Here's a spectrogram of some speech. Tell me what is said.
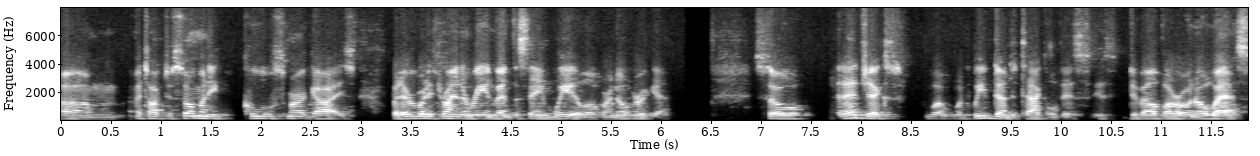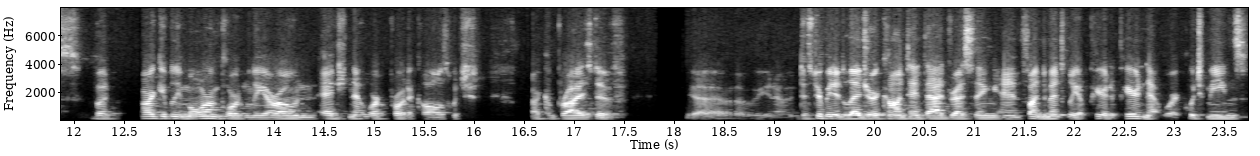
Um, I talked to so many cool, smart guys but everybody's trying to reinvent the same wheel over and over again. So at EDJX, what, what we've done to tackle this is develop our own OS, but arguably more importantly, our own edge network protocols, which are comprised of uh, you know distributed ledger content addressing and fundamentally a peer-to-peer network, which means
